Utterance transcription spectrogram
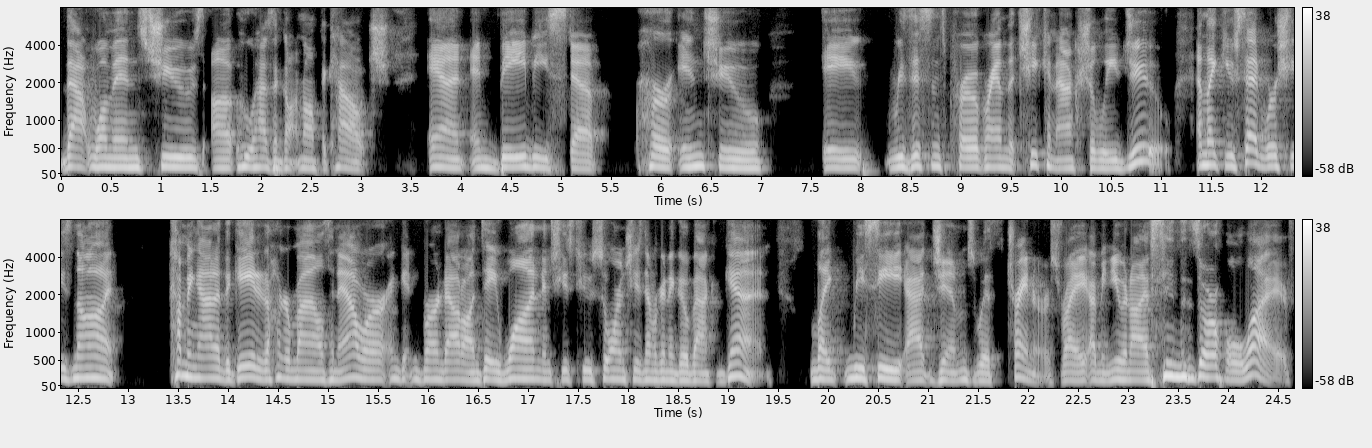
that woman's shoes uh, who hasn't gotten off the couch and and baby step her into a resistance program that she can actually do. And like you said, where she's not coming out of the gate at 100 miles an hour and getting burned out on day one and she's too sore and she's never going to go back again. Like we see at gyms with trainers, right? I mean, you and I have seen this our whole life.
